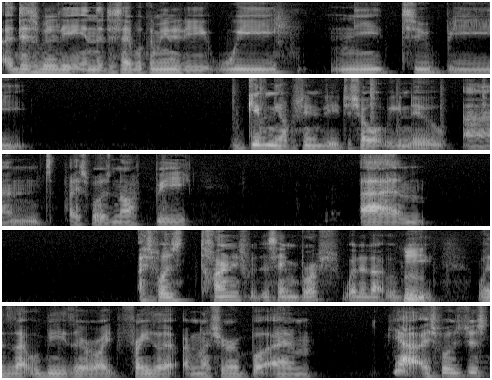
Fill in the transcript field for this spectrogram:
a disability in the disabled community we need to be given the opportunity to show what we can do and I suppose not be um I suppose tarnished with the same brush whether that would be whether that would be the right phrase I'm not sure but um yeah I suppose just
